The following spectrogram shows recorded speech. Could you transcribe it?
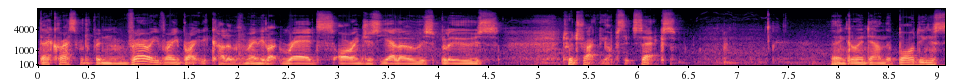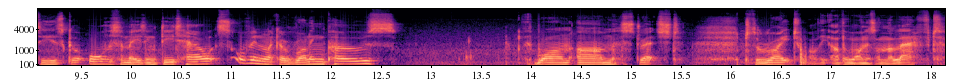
their crest would have been very, very brightly coloured, maybe like reds, oranges, yellows, blues, to attract the opposite sex. Then going down the body, you can see it's got all this amazing detail. It's sort of in like a running pose, with one arm stretched to the right, while the other one is on the left.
